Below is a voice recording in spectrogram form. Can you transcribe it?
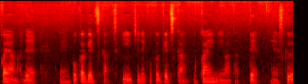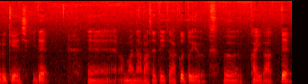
岡山で、え、5ヶ月間月1で5ヶ月間5回にわたって、え、スクール形式で、えー、学ばせていただくという会があって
